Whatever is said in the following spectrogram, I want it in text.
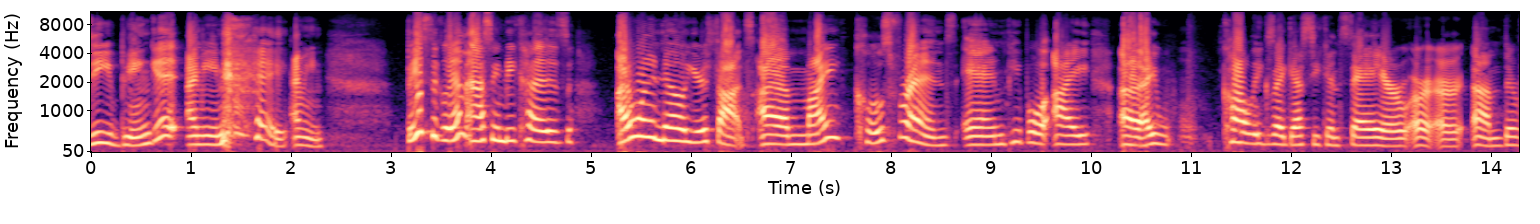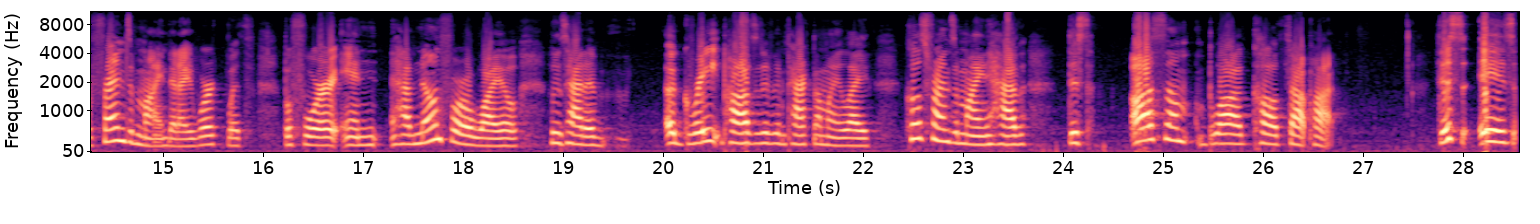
Do you bing it? I mean hey i mean basically i'm asking because i want to know your thoughts. Uh, my close friends and people i uh, i colleagues i guess you can say or, or, or um, they're friends of mine that i worked with before and have known for a while who's had a a great positive impact on my life. Close friends of mine have this awesome blog called ThotPot. This is,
